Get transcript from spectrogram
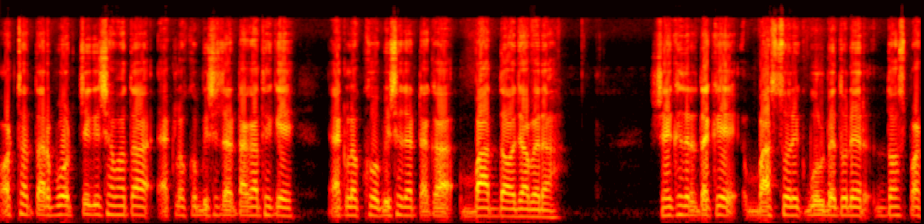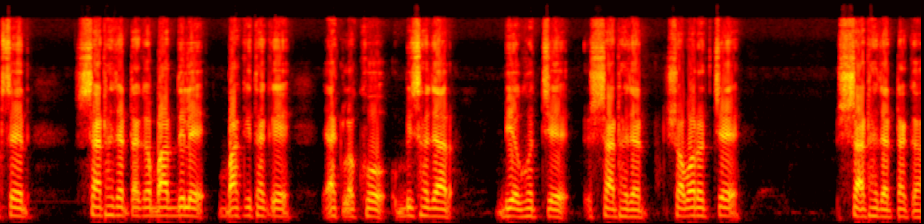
অর্থাৎ তার মোট চিকিৎসা ভাতা এক লক্ষ বিশ হাজার টাকা থেকে এক লক্ষ বিশ হাজার টাকা বাদ দেওয়া যাবে না। সেক্ষেত্রে তাকে বাৎসরিক মূল বেতনের দশ পার্সেন্ট ষাট হাজার টাকা বাদ দিলে বাকি থাকে এক লক্ষ বিশ হাজার, বিয়োগ হচ্ছে ষাট হাজার, সবার হচ্ছে ষাট হাজার টাকা।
